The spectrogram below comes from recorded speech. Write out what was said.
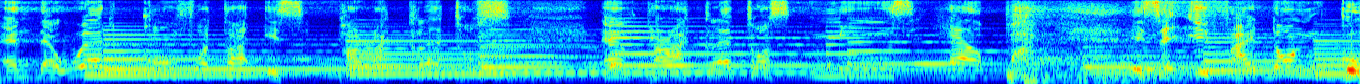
and the word comforter is parakletos, and parakletos means helper. He said, If I don't go,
